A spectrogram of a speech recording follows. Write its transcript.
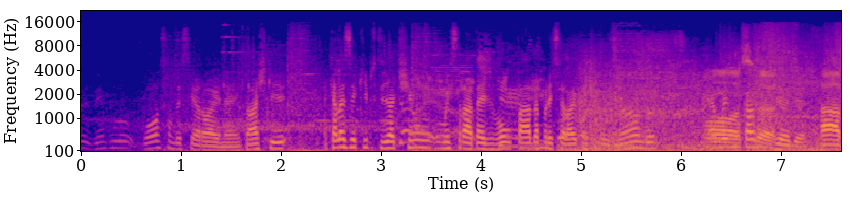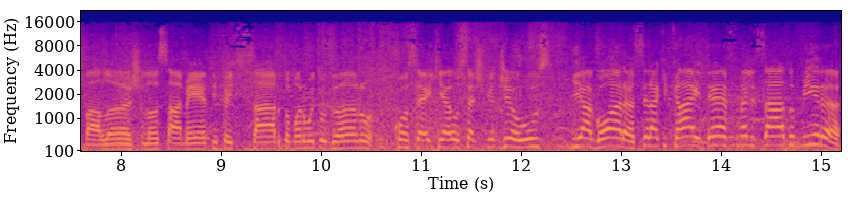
por exemplo, gostam desse herói, né? Então acho que aquelas equipes que já tinham uma estratégia voltada para esse herói continuam usando. É Nossa, Jugger. avalanche, lançamento, enfeitiçado, tomando muito dano, consegue o 7 de Zeus, e agora, será que cai? Def, finalizado, mira,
